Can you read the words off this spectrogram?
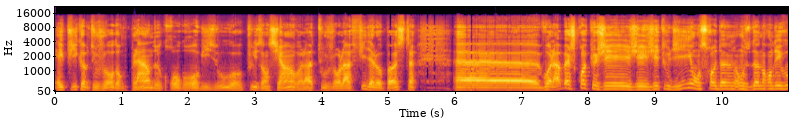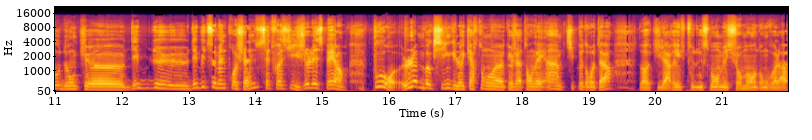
Et puis comme toujours, donc plein de gros gros bisous aux plus anciens voilà, toujours là, fidèle au poste. Euh, voilà, ben, je crois que j'ai tout dit. On se redonne, on se donne rendez-vous donc euh, début, de, début de semaine prochaine. Cette fois-ci, je l'espère, pour l'unboxing, le carton euh, que j'attendais a un petit peu de retard. Donc il arrive tout doucement mais sûrement. Donc voilà.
